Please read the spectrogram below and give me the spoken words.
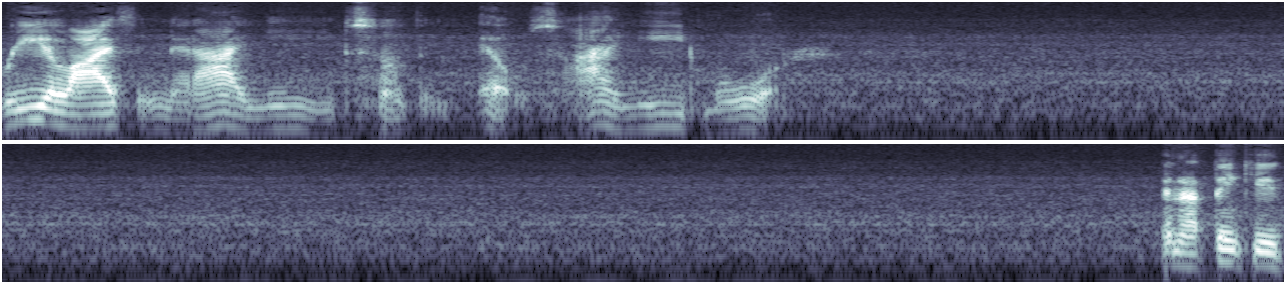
realizing that I need something else. I need more. And I think it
